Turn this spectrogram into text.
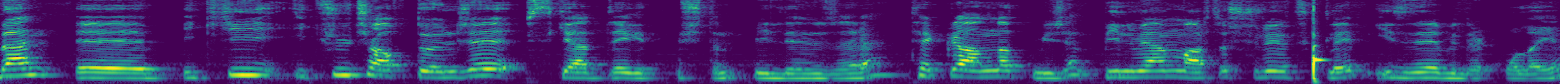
ben 2-3 hafta önce psikiyatriye gitmiştim bildiğiniz üzere. Tekrar anlatmayacağım. Bilmeyen varsa şuraya tıklayıp izleyebilir olayı.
